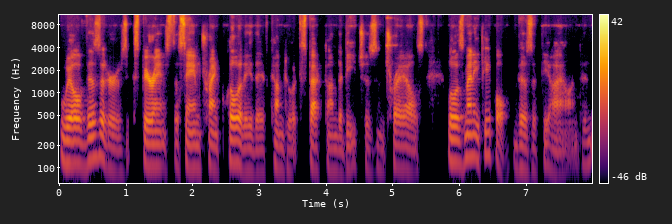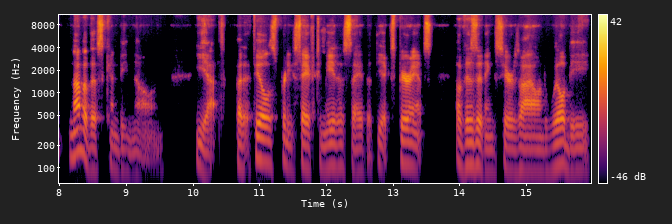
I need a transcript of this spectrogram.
Will visitors experience the same tranquility they've come to expect on the beaches and trails? Will as many people visit the island? And none of this can be known yet, but it feels pretty safe to me to say that the experience of visiting Sears Island will be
